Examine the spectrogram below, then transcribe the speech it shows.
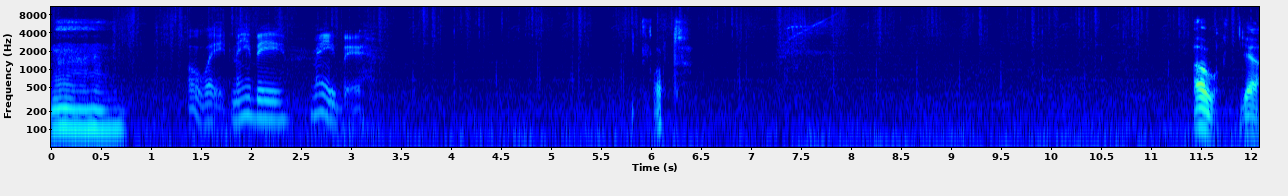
Mm, Oh wait, maybe, maybe. what? Oh, yeah.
